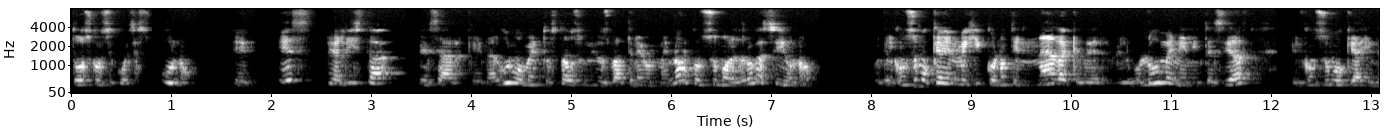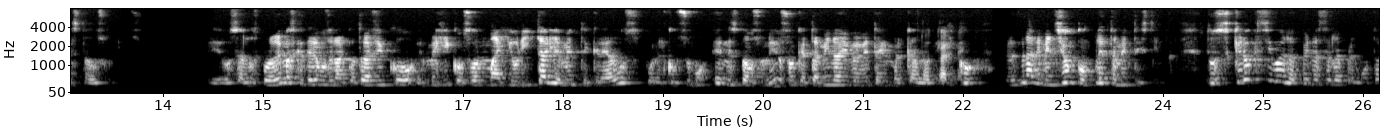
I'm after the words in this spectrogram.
dos consecuencias. Uno, ¿es realista pensar que en algún momento Estados Unidos va a tener un menor consumo de drogas, sí o no? Porque el consumo que hay en México no tiene nada que ver en el volumen y en la intensidad que el consumo que hay en Estados Unidos. o sea, los problemas que tenemos de narcotráfico en México son mayoritariamente creados por el consumo en Estados Unidos, aunque también obviamente hay un mercado en México pero es una dimensión completamente distinta. Entonces, creo que sí vale la pena hacer la pregunta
